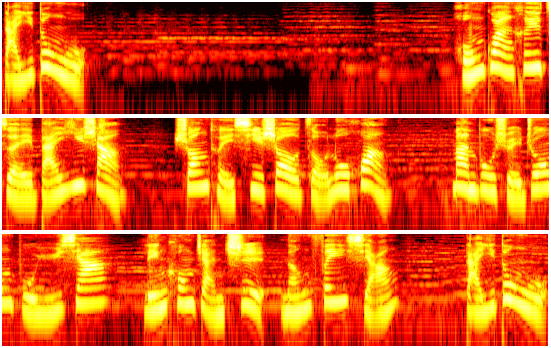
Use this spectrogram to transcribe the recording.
打一动物，红冠黑嘴白衣裳，双腿细瘦走路晃，漫步水中捕鱼虾，凌空展翅能飞翔。打一动物，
